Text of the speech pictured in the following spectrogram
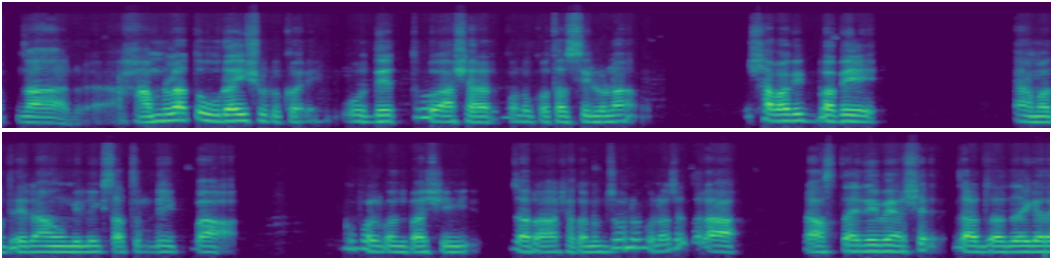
আপনার হামলা তো ওরাই শুরু করে। ওদের তো আসার কোনো কথা ছিল না। স্বাভাবিকভাবে আমাদের আওয়ামী লীগ, ছাত্রলীগ বা গোপালগঞ্জবাসী যারা সাধারণ জনগণ আছে তারা রাস্তায় নেমে আসে। যার, যার জায়গা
